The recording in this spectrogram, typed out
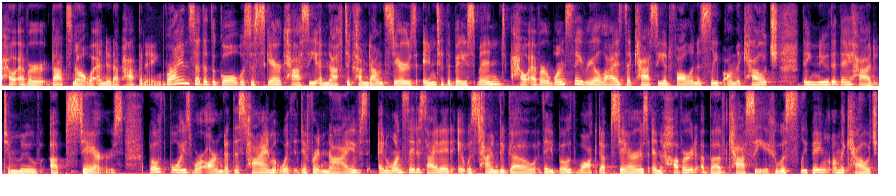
However, that's not what ended up happening. Brian said that the goal was to scare Cassie enough to come downstairs into the basement. However, once they realized that Cassie had fallen asleep on the couch, they knew that they had to move upstairs. Both boys were armed at this time time with different knives. And once they decided it was time to go, they both walked upstairs and hovered above Cassie, who was sleeping on the couch,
